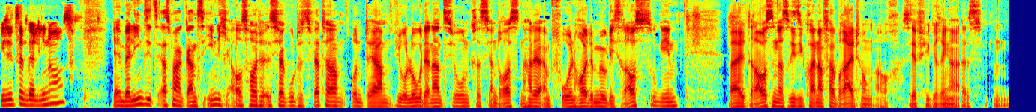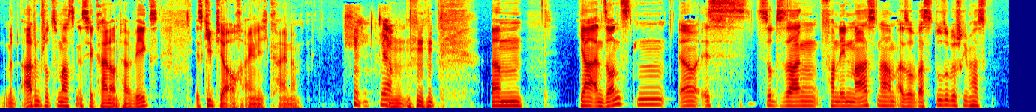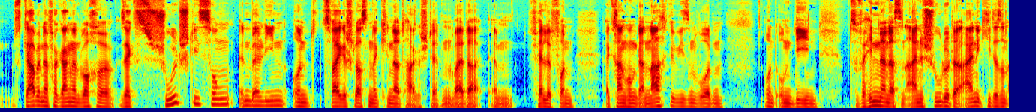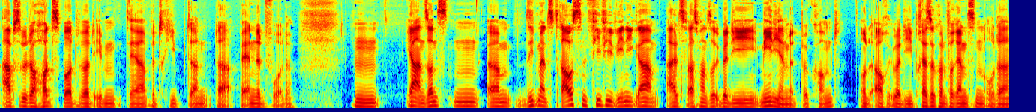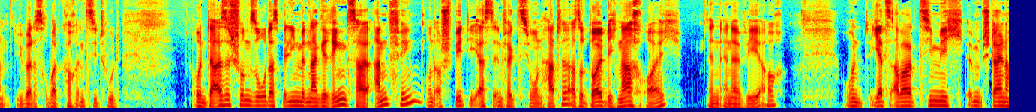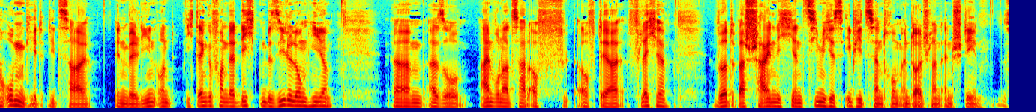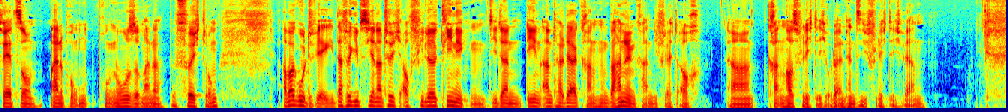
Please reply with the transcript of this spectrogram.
Wie sieht's in Berlin aus? Ja, in Berlin sieht's erstmal ganz ähnlich aus. Heute ist ja gutes Wetter und der Virologe der Nation, Christian Drosten, hat ja empfohlen, heute möglichst rauszugehen, weil draußen das Risiko einer Verbreitung auch sehr viel geringer ist. Mit Atemschutzmasken ist hier keiner unterwegs. Es gibt ja auch eigentlich keine. Ja. ähm, ja, ansonsten äh, ist sozusagen von den Maßnahmen, also was du so beschrieben hast, es gab in der vergangenen Woche sechs Schulschließungen in Berlin und zwei geschlossene Kindertagesstätten, weil da ähm, Fälle von Erkrankungen dann nachgewiesen wurden. Und um die zu verhindern, dass in eine Schule oder eine Kita so ein absoluter Hotspot wird, eben der Betrieb dann da beendet wurde. Ja, ansonsten ähm, sieht man jetzt draußen viel, viel weniger, als was man so über die Medien mitbekommt und auch über die Pressekonferenzen oder über das Robert-Koch-Institut. Und da ist es schon so, dass Berlin mit einer geringen Zahl anfing und auch spät die erste Infektion hatte, also deutlich nach euch, in NRW auch. Und jetzt aber ziemlich ähm, steil nach oben geht, die Zahl in Berlin. Und ich denke, von der dichten Besiedelung hier also Einwohnerzahl auf, auf der Fläche, wird wahrscheinlich hier ein ziemliches Epizentrum in Deutschland entstehen. Das wäre jetzt so meine Prognose, meine Befürchtung. Aber gut, wir, dafür gibt es hier natürlich auch viele Kliniken, die dann den Anteil der Erkrankten behandeln kann, die vielleicht auch äh, krankenhauspflichtig oder intensivpflichtig werden.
